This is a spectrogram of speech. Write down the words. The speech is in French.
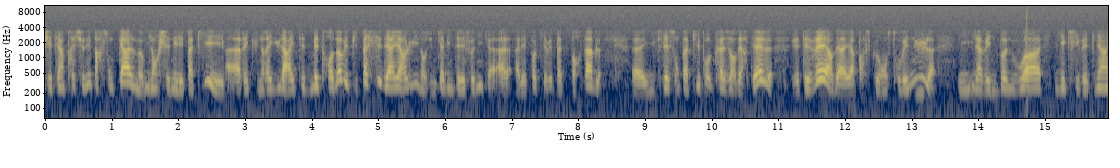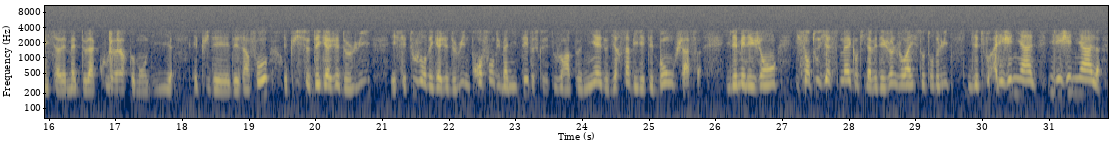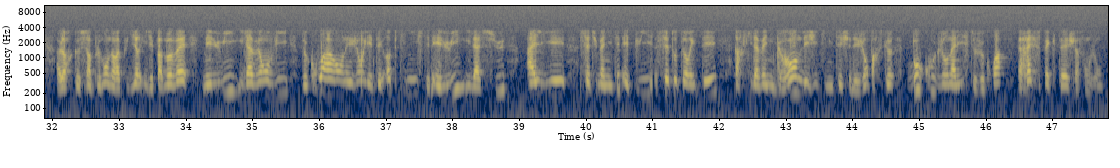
j'étais impressionné par son calme. Il enchaînait les papiers avec une régularité de métronome et puis passer derrière lui dans une cabine téléphonique. À, l'époque, il n'y avait pas de portable. Euh, il faisait son papier pour le trésor d'RTL. J'étais vert derrière parce qu'on se trouvait nul. Il avait une bonne voix, il écrivait bien, il savait mettre de la couleur, comme on dit, et puis des, des infos. Et puis se dégageait de lui et c'est toujours dégagé de lui une profonde humanité, parce que c'est toujours un peu niais de dire ça, mais il était bon, Chaff. Il aimait les gens, il s'enthousiasmait quand il avait des jeunes journalistes autour de lui. Il disait toujours, elle est géniale, il est génial. Alors que simplement, on aurait pu dire, il n'est pas mauvais. Mais lui, il avait envie de croire en les gens, il était optimiste. Et lui, il a su allier cette humanité et puis cette autorité parce qu'il avait une grande légitimité chez les gens, parce que beaucoup de journalistes, je crois, respectaient Chaffonjon.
